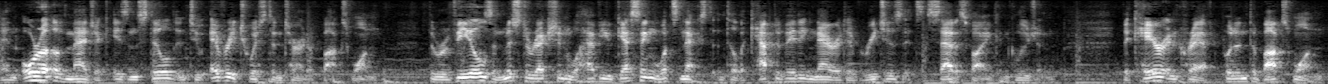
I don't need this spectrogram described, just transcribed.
An aura of magic is instilled into every twist and turn of Box 1. The reveals and misdirection will have you guessing what's next until the captivating narrative reaches its satisfying conclusion. The care and craft put into Box 1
